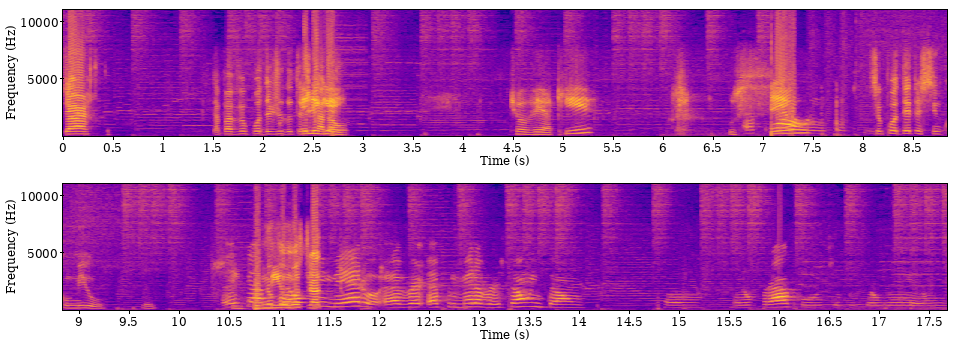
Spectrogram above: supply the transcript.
Já. Dá pra ver o poder de luta de cada um. Deixa eu ver aqui. O É seu. Seu poder é 5 mil. Esse mil. é Vou o mostrar- primeiro, é a, ver- é a primeira versão, então é meio fraco, tipo, se eu ver um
